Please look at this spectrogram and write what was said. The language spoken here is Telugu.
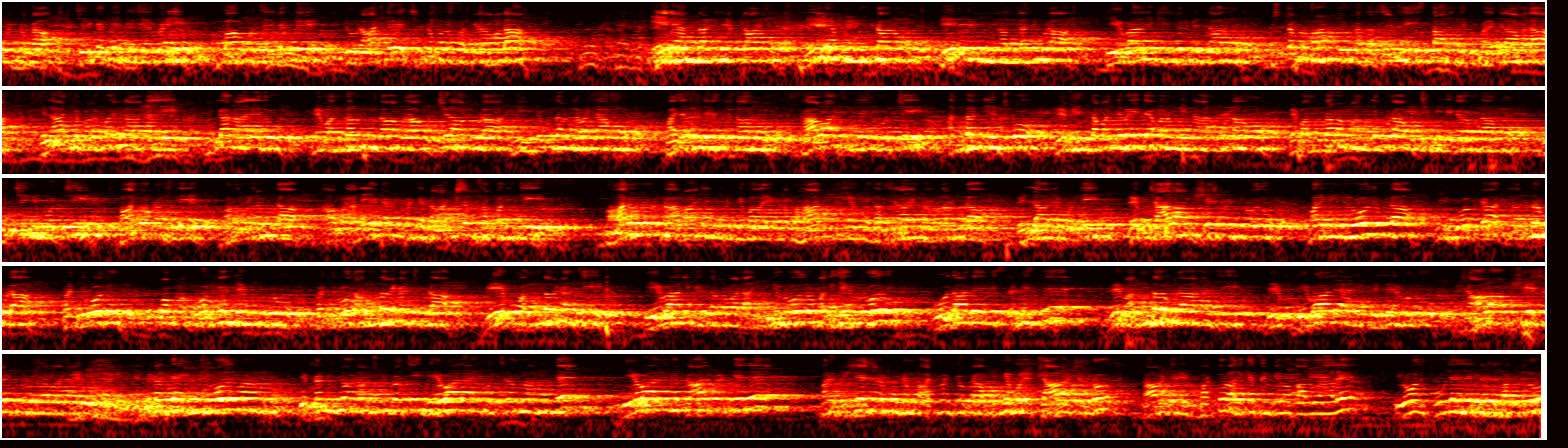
ఒక చిరికత్తి చేరుకొని అమ్మాపు చిరికత్తి నువ్వు రాత్రి చిరుకమ్మలో పలికినామదా నేనే అందరిని లేపుతాను నేనే ముందుంటాను నేనే మీరందరినీ కూడా దేవాలయం తీసుకుని వెళ్తాను కృష్ణ పరమాత్మ యొక్క దర్శనం చేయిస్తానని చెప్పి పలికినామదా ఎలాంటి మనం పలికినాము తల్లి ఇంకా రాలేదు. మేమందరం కూడా కూడా వచ్చినా కూడా నీ ఇంటి ముందర నిలబడినాము భజనలు చేస్తున్నాము. కావాల్సిందే అర్థం వచ్చి ఎంచుకో మేము ఎంతమంది అయితే మనం నిన్న అనుకున్నామో మేమందరం మంది కూడా వచ్చి మీ దగ్గర ఉన్నాము. వచ్చి నువ్వు వచ్చి మాతో కలిస్తే మనందరం కూడా ఆ అనేకటువంటి రాక్షకు సంబంధించి మానవులను కాపాడినటువంటి మా యొక్క మహాత్ముని యొక్క దర్శనానికి మనందరం కూడా వెళ్ళాలి కొద్ది రేపు చాలా విశేషమైన రోజు. మనం ఇన్ని రోజులు కూడా ఈ గోపికాసులందరూ కూడా ప్రతిరోజు ఒక్కొక్క గోపికను లేపుకుంటూ ప్రతిరోజు అందరూ కలిసి కూడా రేపు అందరూ కలిసి దేవానికి తర్వాత ఇన్ని అన్ని రోజులు పదిహేను రోజులు గోదాదేవి శ్రమిస్తే రేపు అందరూ కూడా నుంచి దేవు దేవాలయానికి వెళ్ళే రోజు చాలా విశేషమైన రోజు రేపు. ఎందుకంటే ఇన్ని రోజులు మనం ఎక్కడి నుంచో నడుచుకుంటూ వచ్చి దేవాలయానికి వచ్చినాం అంటే దేవాలయానికి కాలు పెడితేనే మన విశేషమైన పుణ్యము అటువంటి యొక్క పుణ్యములు చాలా చెడు కాబట్టి భక్తులు అధిక సంఖ్యలో పాల్గొనాలి. ఈరోజు పూజలు చేసిన భక్తులు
